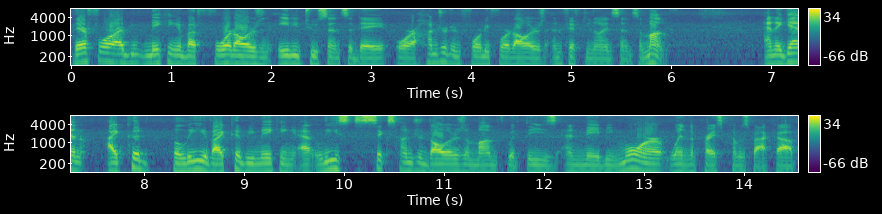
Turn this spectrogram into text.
Therefore, I'd be making about $4.82 a day or $144.59 a month. And again, I could believe I could be making at least $600 a month with these and maybe more when the price comes back up,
